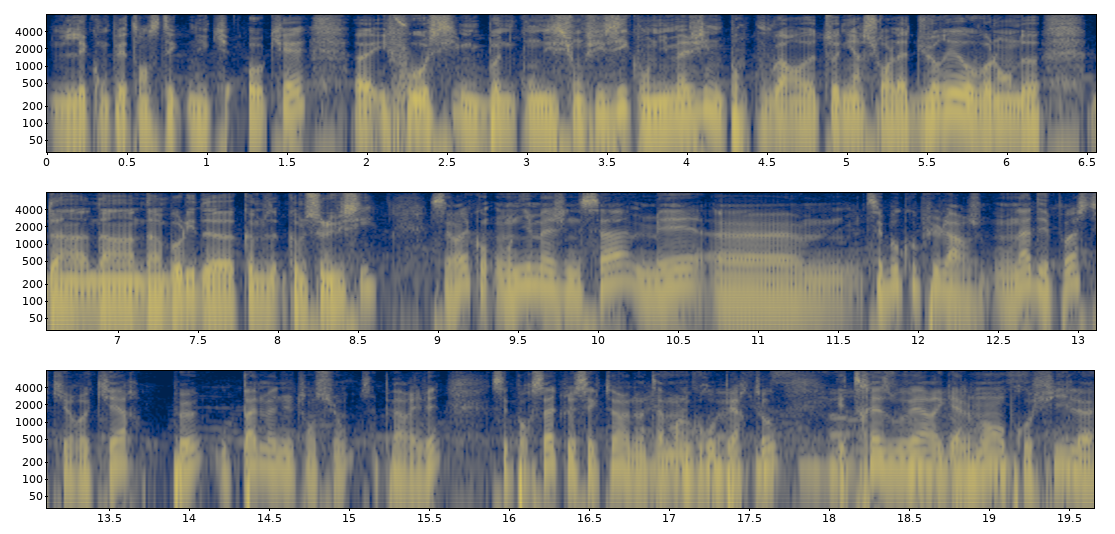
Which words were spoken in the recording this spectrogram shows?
les compétences techniques, ok. Euh, il faut aussi une bonne condition physique, on imagine, pour pouvoir euh, tenir sur la durée au volant d'un bolide euh, comme, comme celui-ci. C'est vrai qu'on imagine ça, mais c'est beaucoup plus large. On a des postes qui requièrent peu ou pas de manutention, ça peut arriver. C'est pour ça que le secteur, et notamment le groupe Berthaud, est très ouvert également au profil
